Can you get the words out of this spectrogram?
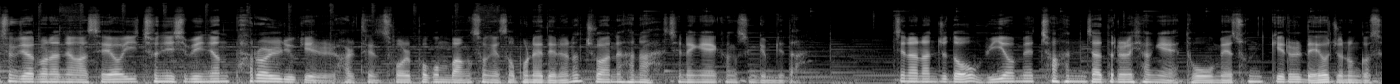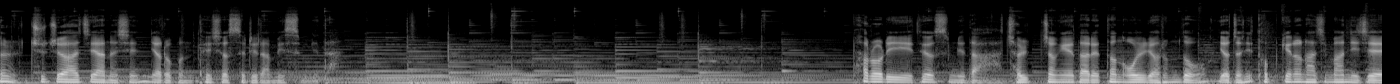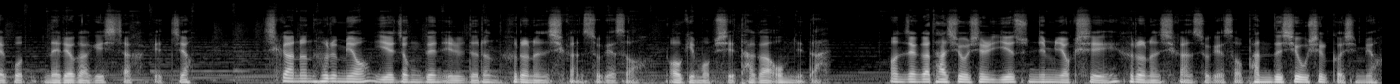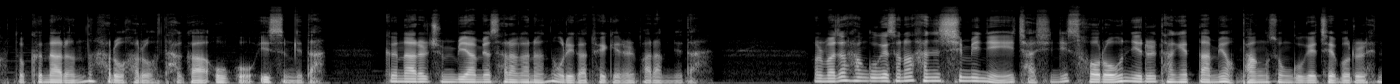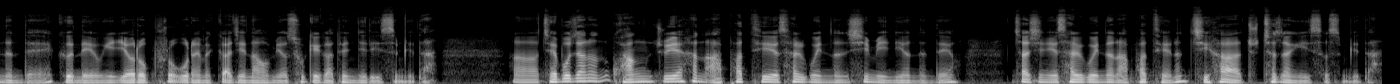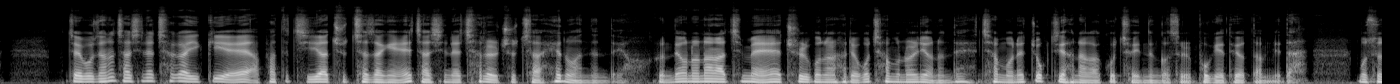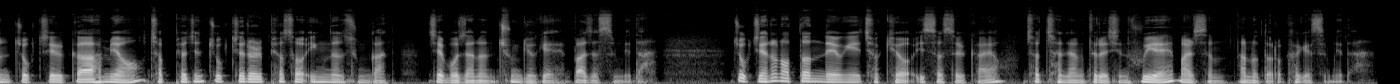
시청자 여러분 안녕하세요. 2022년 8월 6일 할텐 서울 복음 방송에서 보내드리는 주안의 하나 진행의 강승규입니다. 지난 한 주도 위험에 처한 자들을 향해 도움의 손길을 내어주는 것을 주저하지 않으신 여러분 되셨으리라 믿습니다. 8월이 되었습니다. 절정에 달했던 올 여름도 여전히 덥기는 하지만 이제 곧 내려가기 시작하겠죠. 시간은 흐르며 예정된 일들은 흐르는 시간 속에서 어김없이 다가옵니다. 언젠가 다시 오실 예수님 역시 흐르는 시간 속에서 반드시 오실 것이며 또 그날은 하루하루 다가오고 있습니다. 그날을 준비하며 살아가는 우리가 되기를 바랍니다. 얼마 전 한국에서는 한 시민이 자신이 서러운 일을 당했다며 방송국에 제보를 했는데 그 내용이 여러 프로그램에까지 나오며 소개가 된 일이 있습니다. 아, 제보자는 광주의 한 아파트에 살고 있는 시민이었는데요. 자신이 살고 있는 아파트에는 지하 주차장이 있었습니다. 제보자는 자신의 차가 있기에 아파트 지하 주차장에 자신의 차를 주차해 놓았는데요. 그런데 어느 날 아침에 출근을 하려고 차문을 여는데 차문에 쪽지 하나가 꽂혀 있는 것을 보게 되었답니다. 무슨 쪽지일까 하며 접혀진 쪽지를 펴서 읽는 순간 제보자는 충격에 빠졌습니다. 쪽지에는 어떤 내용이 적혀 있었을까요? 첫 찬양 들으신 후에 말씀 나누도록 하겠습니다.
